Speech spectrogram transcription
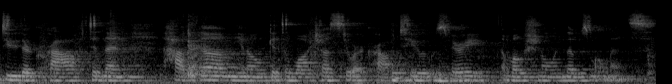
do their craft and then have them you know get to watch us do our craft too. It was very emotional in those moments.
